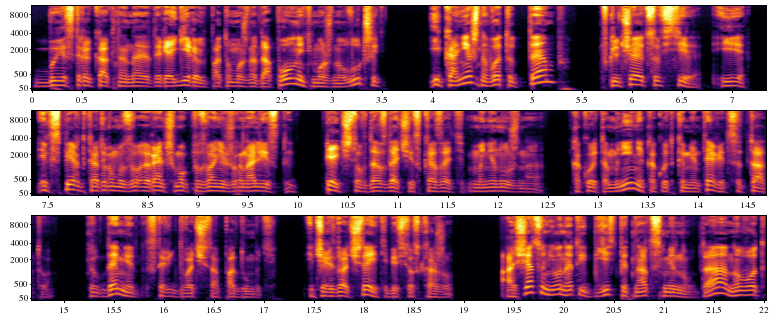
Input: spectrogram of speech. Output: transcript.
быстро как-то на это реагировать, потом можно дополнить, можно улучшить. И, конечно, в этот темп включаются все. И эксперт, которому раньше мог позвонить журналист 5 часов до сдачи и сказать, мне нужно какое-то мнение, какой-то комментарий, цитату. Дай мне, старик, два часа подумать. И через два часа я тебе все скажу. А сейчас у него на это есть 15 минут, да? Но вот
